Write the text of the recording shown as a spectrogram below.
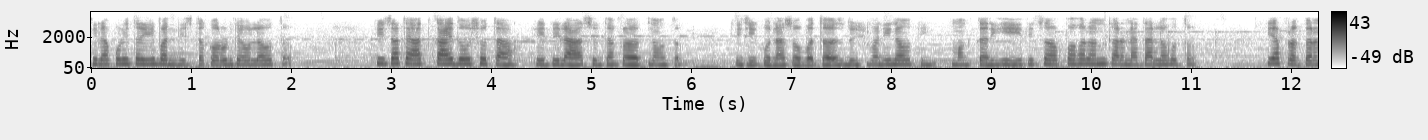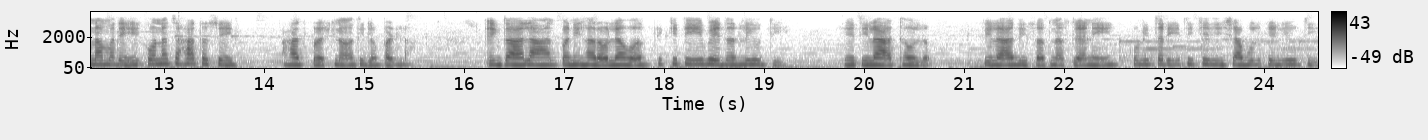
तिला कुणीतरी बंदिस्त करून ठेवलं होतं. तिचा त्यात काय दोष होता हे तिला सुद्धा कळत नव्हतं. तिची कुणासोबतच दुश्मनी नव्हती. मग तरीही तिचं अपहरण करण्यात आलं होतं. या प्रकरणामध्ये कोणाचा हात असेल? हाच प्रश्न तिला पडला. एकदा लहानपणी हरवल्यावर ती किती बेदरली होती हे तिला आठवलं. तिला दिसत नसल्याने कुणीतरी तिची दिशाभूल केली होती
